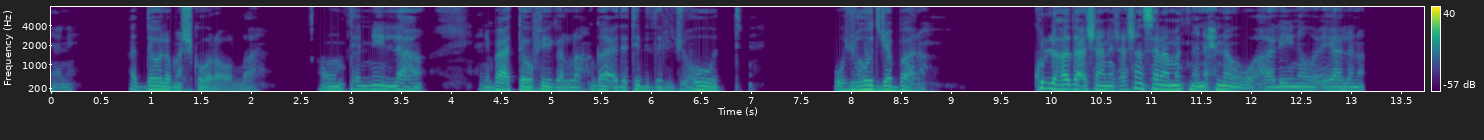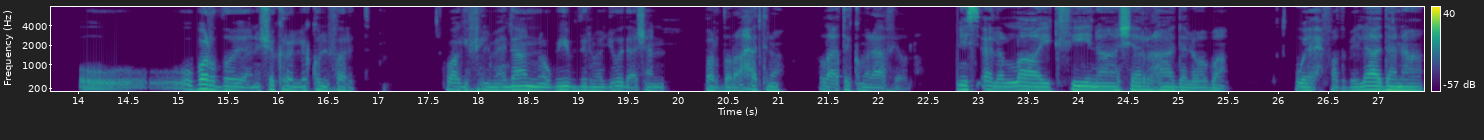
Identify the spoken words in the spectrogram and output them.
يعني الدولة مشكورة والله. وممتنين لها. يعني بعد توفيق الله قاعدة تبذل جهود. وجهود جبارة. كل هذا عشان إيش؟ عشان سلامتنا نحن وأهالينا وعيالنا. وبرضه يعني شكرا لكل فرد واقف في الميدان وبيبذل مجهود عشان برضه راحتنا. الله يعطيكم العافية والله. نسأل الله يكفينا شر هذا الوباء ويحفظ بلادنا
